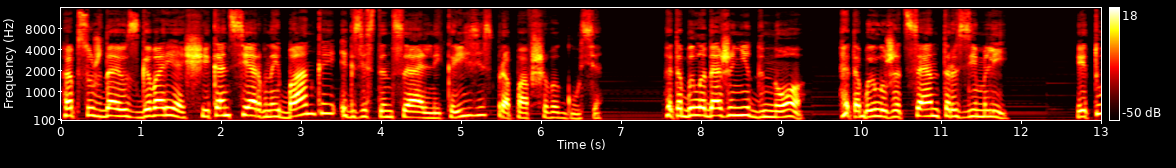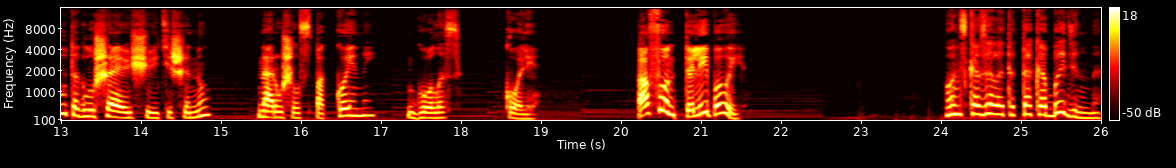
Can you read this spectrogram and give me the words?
Обсуждаю с говорящей консервной банкой экзистенциальный кризис пропавшего гуся. Это было даже не дно, это был уже центр земли. И тут оглушающую тишину нарушил спокойный голос Коли. «А фонд-то липовый, он сказал это так обыденно,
